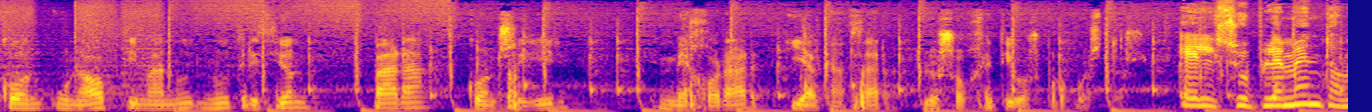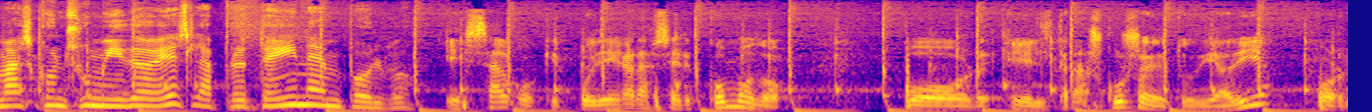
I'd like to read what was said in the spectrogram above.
con una óptima nutrición para conseguir mejorar y alcanzar los objetivos propuestos. El suplemento más consumido es la proteína en polvo. Es algo que puede llegar a ser cómodo por el transcurso de tu día a día, por,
